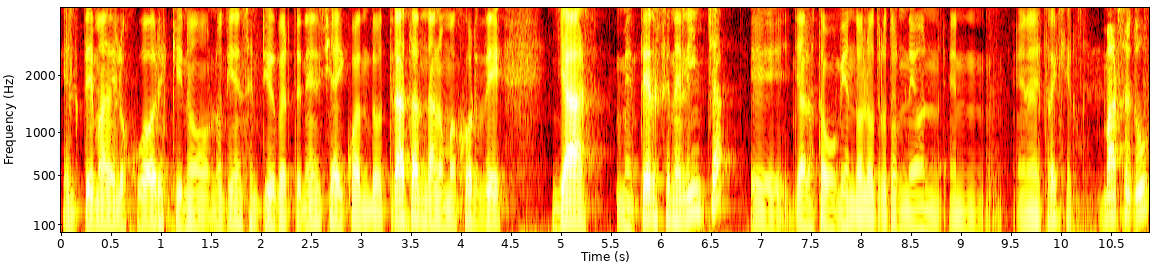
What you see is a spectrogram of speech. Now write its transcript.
el tema de los jugadores que no, no tienen sentido de pertenencia y cuando tratan a lo mejor de ya meterse en el hincha, eh, ya lo estamos viendo al otro torneo en, en- en el extranjero. Marce, tú,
